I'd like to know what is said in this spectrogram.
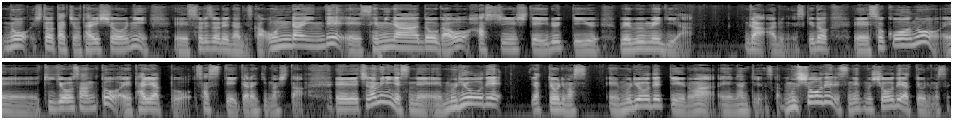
の人たちを対象に、えー、それぞれなんですか、オンラインで、えー、セミナー動画を発信しているっていうウェブメディアがあるんですけど、えー、そこの、えー、企業さんと、えー、タイアップをさせていただきました。えー、ちなみにですね、無料でやっております。えー、無料でっていうのは、えー、なんていうんですか、無償でですね、無償でやっております。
